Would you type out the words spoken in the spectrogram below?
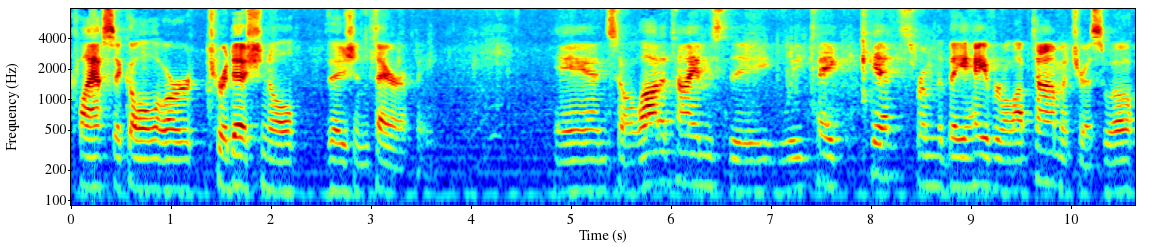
classical or traditional vision therapy. And so a lot of times the, we take hits from the behavioral optometrist. Well,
